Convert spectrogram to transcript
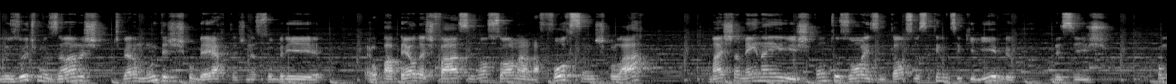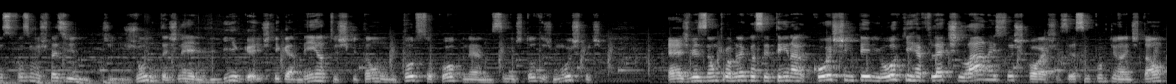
nos últimos anos tiveram muitas descobertas né, sobre é, o papel das faces não só na, na força muscular, mas também nas contusões. Então, se você tem um desequilíbrio desses como se fosse uma espécie de, de, juntas, né, ligas, ligamentos que estão em todo o seu corpo, né, em cima de todos os músculos, é, às vezes é um problema que você tem na coxa interior que reflete lá nas suas costas e assim por diante. Então,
